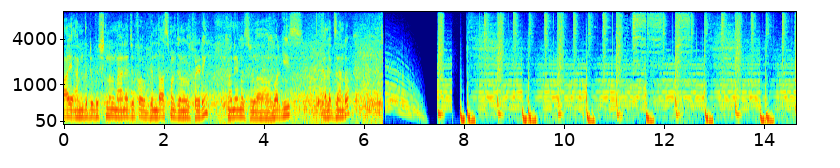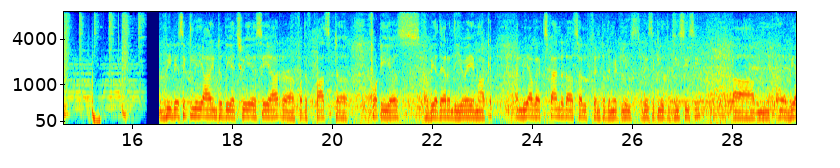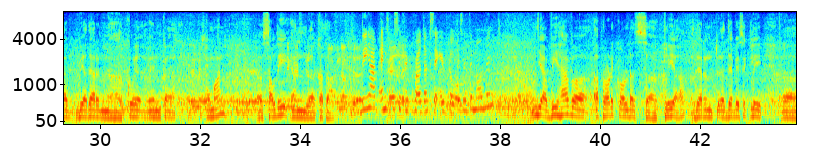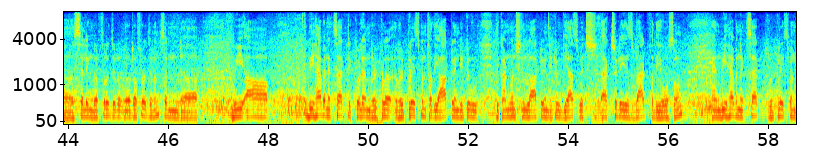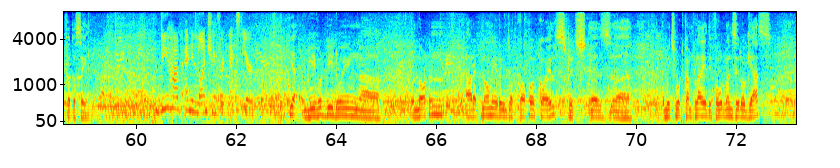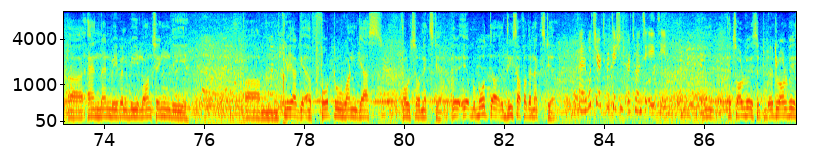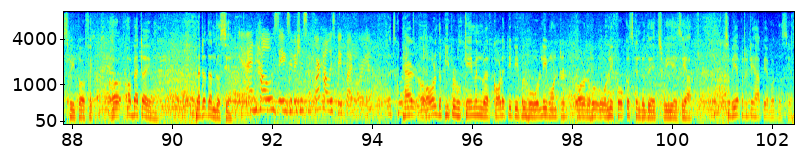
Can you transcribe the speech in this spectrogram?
Hi, I'm the divisional manager for Bin Dasmal General Trading. My name is uh, Varghese Alexander. We basically are into the HVACR uh, for the past uh, 40 years. Uh, we are there in the UAE market and we have expanded ourselves into the Middle East, basically the GCC. Um, uh, we, are, we are there in, uh, in uh, Oman, uh, Saudi, and uh, Qatar. Do you have any specific products that you're focused at the moment? Yeah, we have a, a product called as uh, Clear. They're in, they're basically uh, selling refriger- refrigerants, and uh, we are we have an exact equivalent repl- replacement for the R22, the conventional R22 gas, which actually is bad for the ozone, and we have an exact replacement for the same. Do you have any launching for next year? Yeah, we would be doing uh, Lawton, our economy range of copper coils, which is uh, which would comply the 410 gas, uh, and then we will be launching the um, clear ga- 421 gas also next year. Uh, uh, both uh, these are for the next year. And what's your expectations for 2018? Um, it's always it, it'll always be perfect or, or better even, better than this year. Yeah, and how's the exhibition so far? How is Big Five for you? It's good. Had all the people who came in were quality people who only wanted or who only focused into the HVACR. So we are pretty happy about this year.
